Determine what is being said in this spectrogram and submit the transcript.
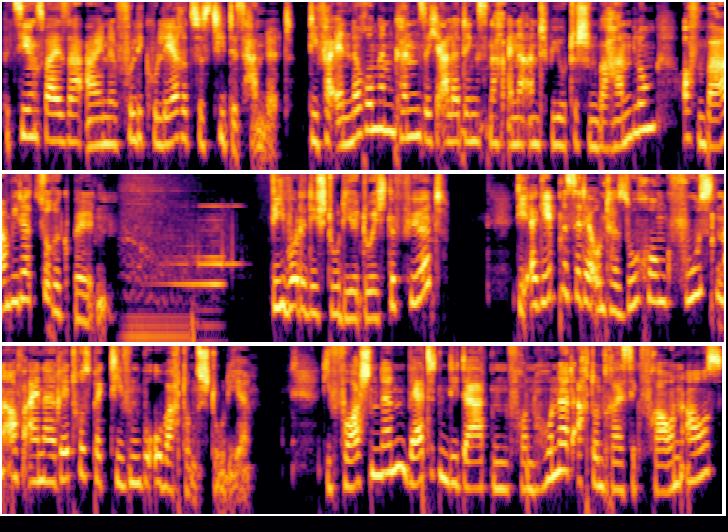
bzw. eine follikuläre Zystitis handelt. Die Veränderungen können sich allerdings nach einer antibiotischen Behandlung offenbar wieder zurückbilden. Wie wurde die Studie durchgeführt? Die Ergebnisse der Untersuchung fußten auf einer retrospektiven Beobachtungsstudie. Die Forschenden werteten die Daten von 138 Frauen aus,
